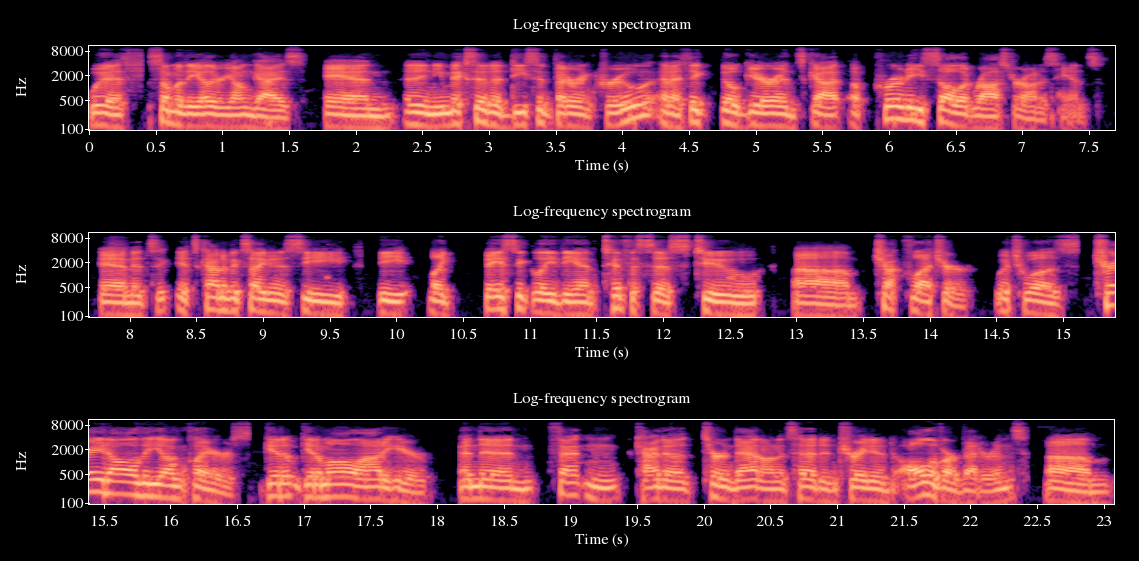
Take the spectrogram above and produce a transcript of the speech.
with some of the other young guys, and and then you mix in a decent veteran crew, and I think Bill Guerin's got a pretty solid roster on his hands, and it's it's kind of exciting to see the like basically the antithesis to um, Chuck Fletcher, which was trade all the young players, get them, get them all out of here. And then Fenton kind of turned that on its head and traded all of our veterans, um,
